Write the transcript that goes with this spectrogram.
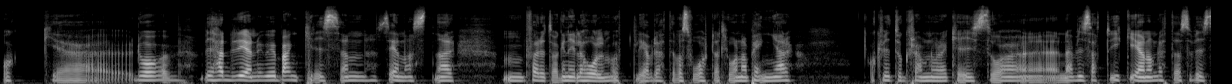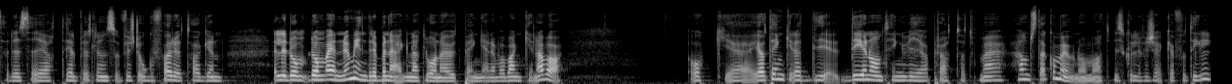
Och då, vi hade det nu i bankkrisen senast när mm, företagen i Laholm upplevde att det var svårt att låna pengar. Och vi tog fram några case och eh, när vi satt och gick igenom detta så visade det sig att helt plötsligt så förstod företagen, eller de, de var ännu mindre benägna att låna ut pengar än vad bankerna var. Och eh, jag tänker att det, det är någonting vi har pratat med Halmstad kommun om att vi skulle försöka få till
